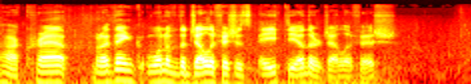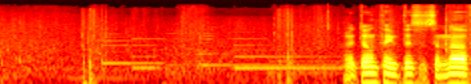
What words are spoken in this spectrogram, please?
Ah, oh, crap. But I think one of the jellyfishes ate the other jellyfish. I don't think this is enough.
